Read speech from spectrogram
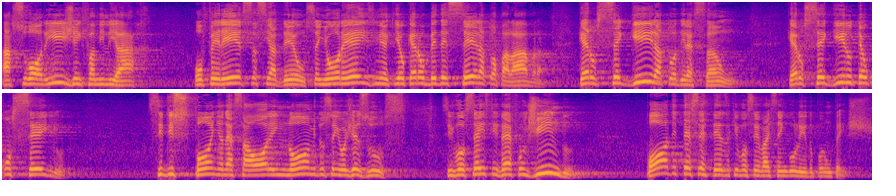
a sua origem familiar. Ofereça-se a Deus, Senhor, eis-me aqui, eu quero obedecer a tua palavra, quero seguir a tua direção, quero seguir o teu conselho. Se disponha nessa hora em nome do Senhor Jesus. Se você estiver fugindo, pode ter certeza que você vai ser engolido por um peixe.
